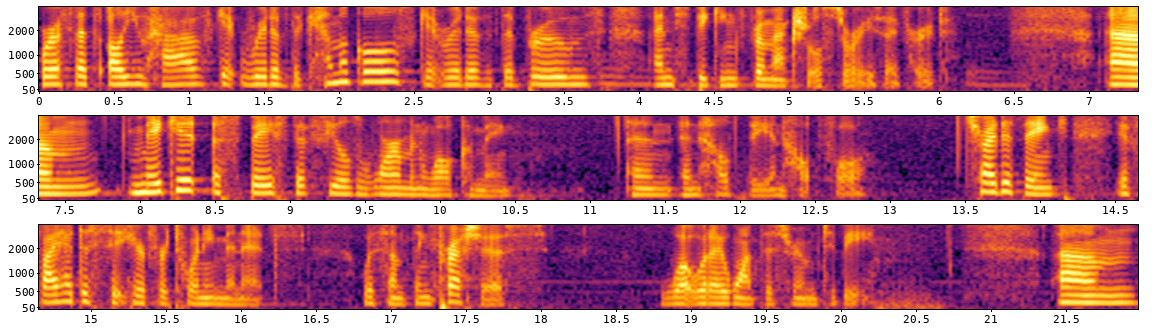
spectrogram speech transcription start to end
or if that's all you have, get rid of the chemicals, get rid of the brooms. Mm. I'm speaking from actual stories I've heard. Um, make it a space that feels warm and welcoming and, and healthy and helpful. Try to think if I had to sit here for 20 minutes with something precious, what would I want this room to be? Um,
